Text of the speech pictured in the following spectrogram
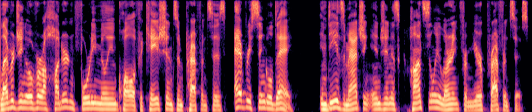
leveraging over 140 million qualifications and preferences every single day. Indeed's matching engine is constantly learning from your preferences.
